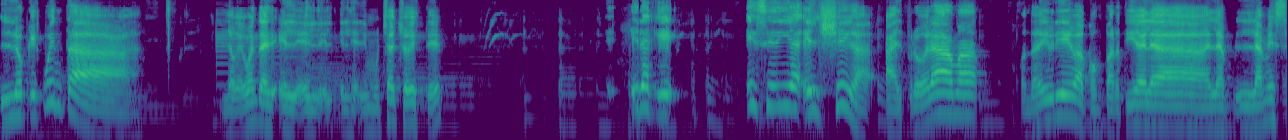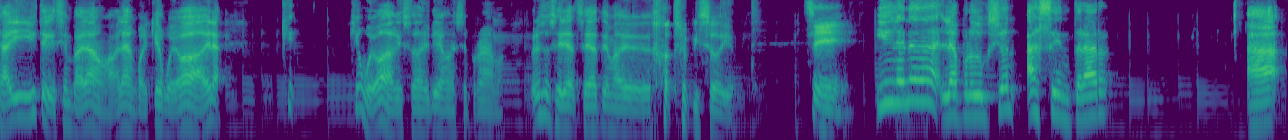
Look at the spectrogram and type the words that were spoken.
lo que cuenta. Lo que cuenta el, el- el- el muchacho este. Era que ese día él llega al programa con David Brieva, compartía la, la- la mesa ahí, viste que siempre hablábamos, hablaban cualquier huevada. Era. ¿Qué, qué huevada que hizo David Brieva con ese programa? Pero eso sería, sería tema de otro episodio. Sí. Y de la nada, la producción hace entrar a,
